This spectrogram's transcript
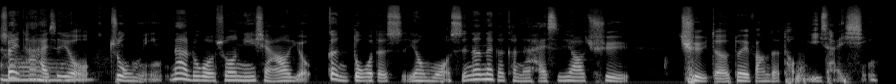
所以它还是有注明。那如果说你想要有更多的使用模式，那那个可能还是要去取得对方的同意才行。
